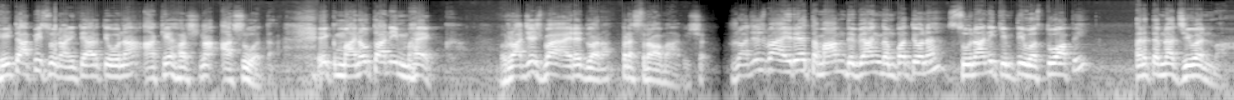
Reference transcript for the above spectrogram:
ભેટ આપી સોનાની, ત્યારે તેઓના આંખે હર્ષના આંસુ હતા. એક માનવતાની મહેક રાજેશભાઈ આયરે દ્વારા પ્રસરાવવામાં આવી છે. રાજેશભાઈ આયરે તમામ દિવ્યાંગ દંપતીઓને સોનાની કિંમતી વસ્તુઓ આપી અને તેમના જીવનમાં,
